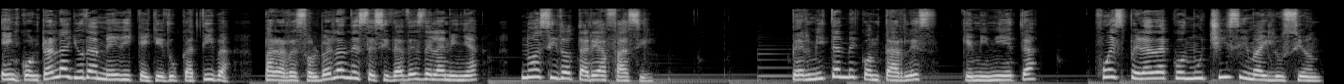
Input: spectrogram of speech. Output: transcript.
Encontrar la ayuda médica y educativa para resolver las necesidades de la niña no ha sido tarea fácil. Permítanme contarles que mi nieta fue esperada con muchísima ilusión.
